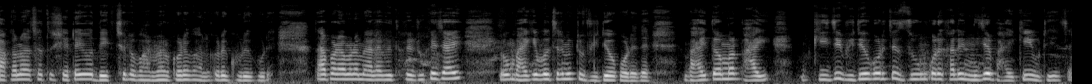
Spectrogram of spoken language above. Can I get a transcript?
লাগানো আছে, তো সেটাই ও দেখছিল বারবার করে, ভালো করে ঘুরে ঘুরে। তারপর আমরা মেলার ভিতরে ঢুকে যাই এবং ভাইকে বলছিলাম একটু ভিডিও করে দে। ভাই তো আমার ভাই, কি যে ভিডিও করেছে, জুম করে খালি নিজের ভাইকেই উঠিয়েছে।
